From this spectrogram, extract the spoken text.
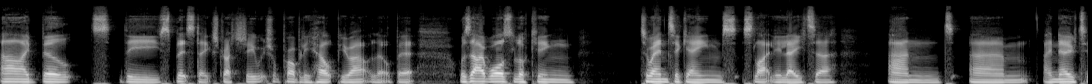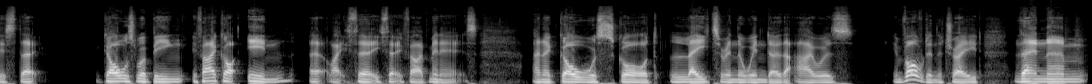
I built the split stake strategy, which will probably help you out a little bit, was I was looking to enter games slightly later. And um, I noticed that goals were being, if I got in at like 30, 35 minutes and a goal was scored later in the window that I was involved in the trade, then um,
